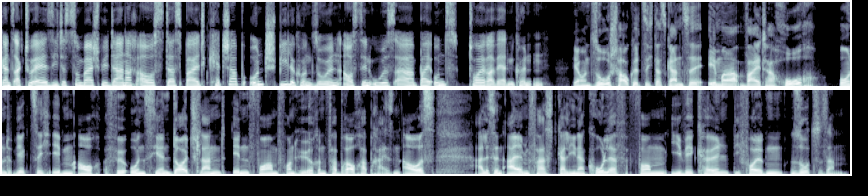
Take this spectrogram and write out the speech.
Ganz aktuell sieht es zum Beispiel danach aus, dass bald Ketchup und Spielekonsolen aus den USA bei uns teurer werden könnten. Ja, und so schaukelt sich das Ganze immer weiter hoch und wirkt sich eben auch für uns hier in Deutschland in Form von höheren Verbraucherpreisen aus. Alles in allem fasst Galina Kolev vom IW Köln die Folgen so zusammen.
